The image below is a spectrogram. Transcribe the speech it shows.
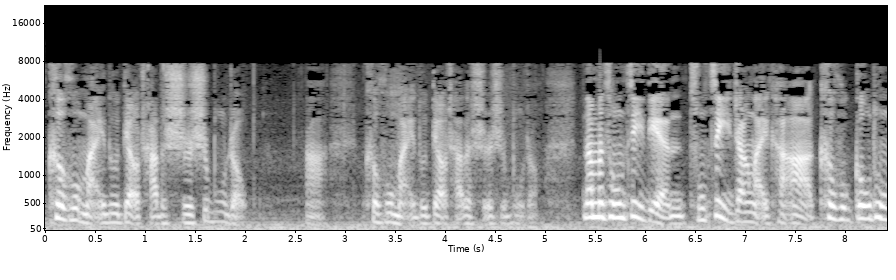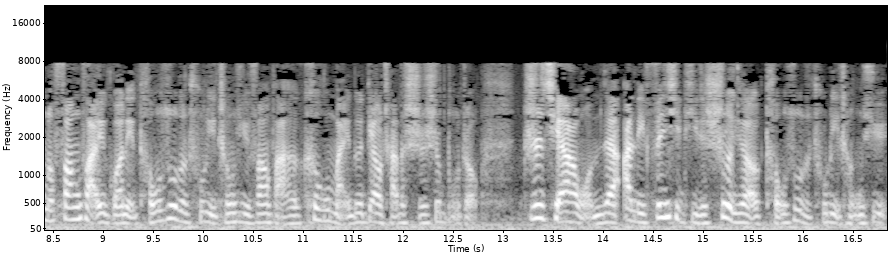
客户满意度调查的实施步骤啊。客户满意度调查的实施步骤。那么从这一点，从这一章来看啊，客户沟通的方法与管理，投诉的处理程序方法和客户满意度调查的实施步骤。之前啊，我们在案例分析题的涉及到投诉的处理程序。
